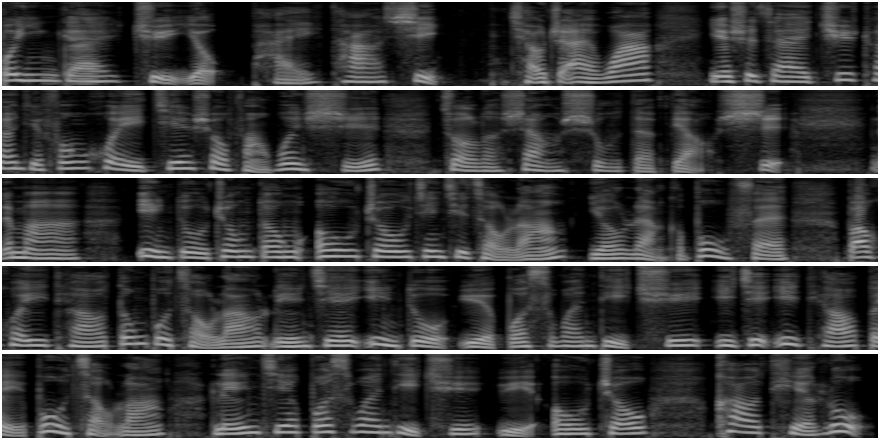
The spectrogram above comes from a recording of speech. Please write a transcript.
不应该具有排他性。乔治·艾娃也是在 G20 峰会接受访问时做了上述的表示。那么，印度、中东、欧洲经济走廊有两个部分，包括一条东部走廊连接印度与波斯湾地区，以及一条北部走廊连接波斯湾地区与欧洲，靠铁路、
